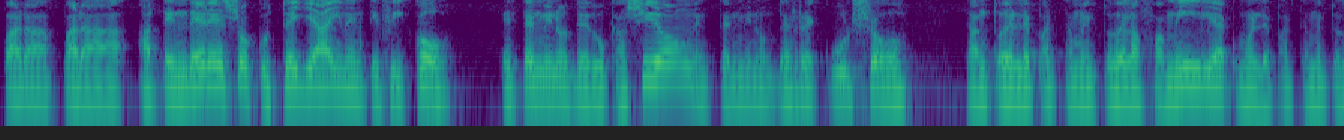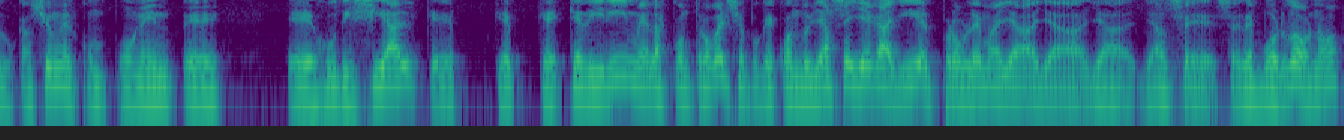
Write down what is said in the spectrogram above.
para, para atender eso que usted ya identificó en términos de educación, en términos de recursos, tanto del Departamento de la Familia como el Departamento de Educación, el componente eh, judicial que, que, que- que dirime las controversias, porque cuando ya se llega allí el problema ya, ya, ya, ya se, se desbordó, ¿no?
